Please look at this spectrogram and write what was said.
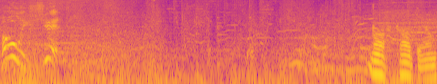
Holy shit! Oh, god damn.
